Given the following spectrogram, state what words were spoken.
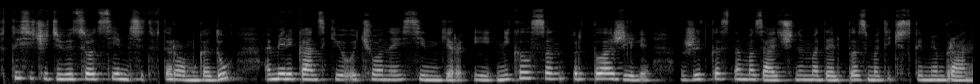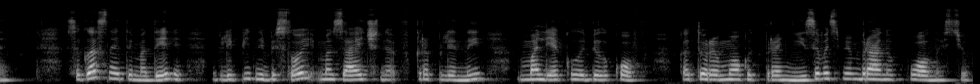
В 1972 году американские ученые Сингер и Николсон предположили жидкостно-мозаичную модель плазматической мембраны. Согласно этой модели, в липидный бислой мозаично вкраплены молекулы белков, которые могут пронизывать мембрану полностью,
